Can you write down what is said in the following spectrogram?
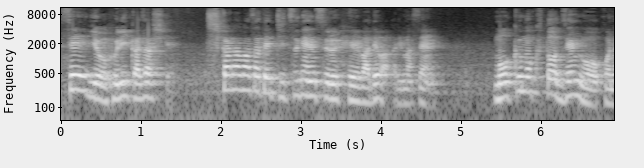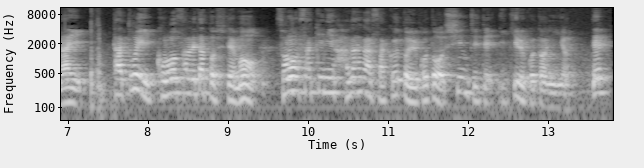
正義を振りかざして力技で実現する平和ではありません。黙々と善を行いたとえ殺されたとしてもその先に花が咲くということを信じて生きることによって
